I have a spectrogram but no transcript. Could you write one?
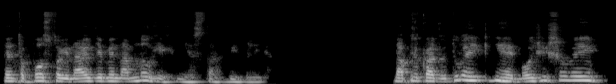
Tento postoj nájdeme na mnohých miestach Biblie. Napríklad v druhej knihe Mojžišovej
